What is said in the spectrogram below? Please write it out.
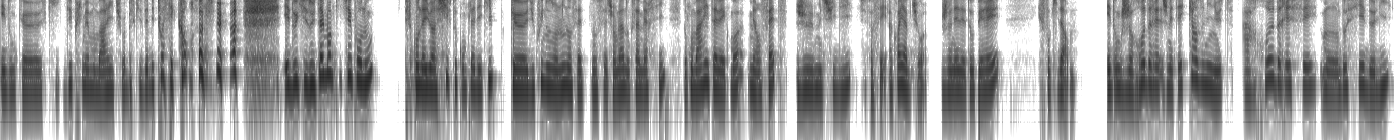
et donc euh, ce qui déprimait mon mari, tu vois, parce qu'il disait mais toi c'est quand, et donc ils ont eu tellement pitié pour nous puisqu'on a eu un shift complet d'équipe que du coup ils nous ont mis dans cette, dans cette chambre-là, donc ça merci. Donc mon mari était avec moi, mais en fait je me suis dit, c'est incroyable, tu vois, je venais d'être opérée, il faut qu'il dorme. Et donc je redresse, je mettais 15 minutes à redresser mon dossier de lit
